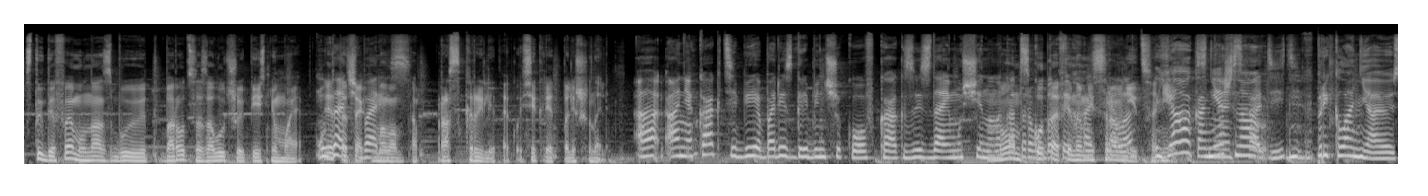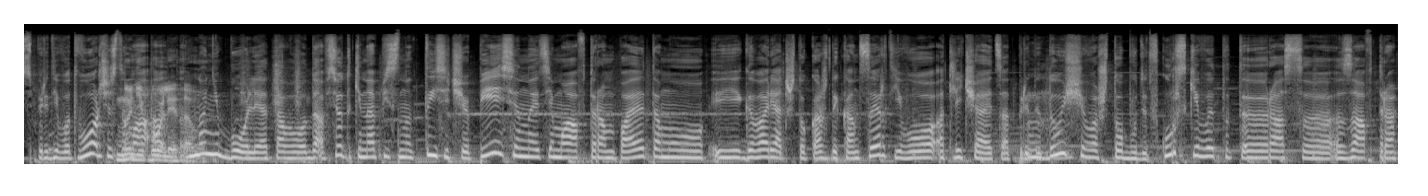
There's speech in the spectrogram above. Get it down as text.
Стыд ФМ у нас будет бороться за лучшую песню мая. Удачи, Это так мы вам Борис. там раскрыли такой секрет Полишинеля. А, Аня, как тебе Борис Гребенщиков, как звезда и мужчина, Но на он с которого бы ты Кутафиным не хотела? сравнится. нет. Я, конечно, преклоняюсь перед его творчеством. Но не а- более того. Но не более того, да. Все-таки написано тысяча песен этим автором, поэтому и говорят, что каждый концерт его отличается от предыдущего, что будет в Курске в этот э, раз э, завтра.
